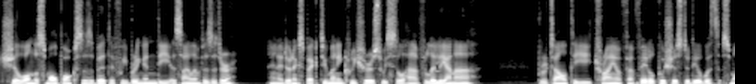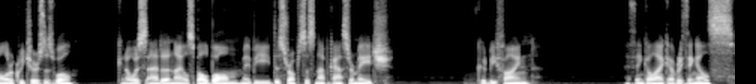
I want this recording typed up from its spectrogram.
chill on the smallpoxes a bit if we bring in the Asylum Visitor. And I don't expect too many creatures. We still have Liliana Brutality, Triumph, and Fatal pushes to deal with smaller creatures as well. Can always add a Nihil Spellbomb, maybe disrupts a Snapcaster Mage. Could be fine. I think I like everything else.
